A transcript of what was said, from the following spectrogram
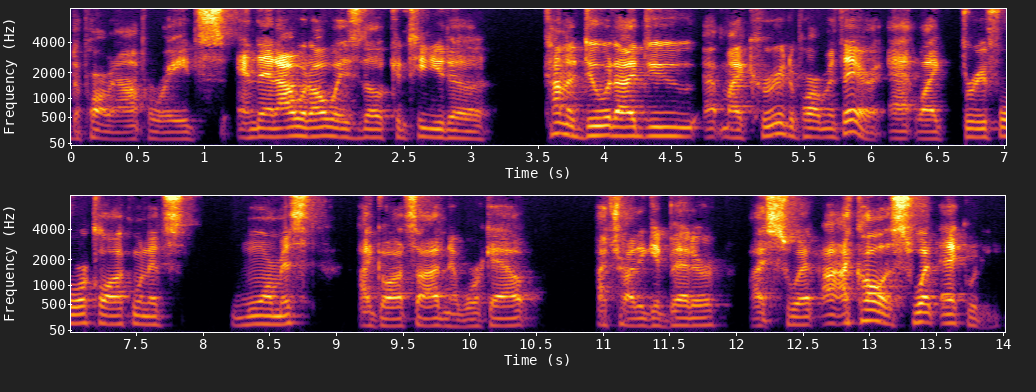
department operates. And then I would always, though, continue to kind of do what I do at my career department there at like three or four o'clock when it's warmest. I go outside and I work out. I try to get better. I sweat. I call it sweat equity.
